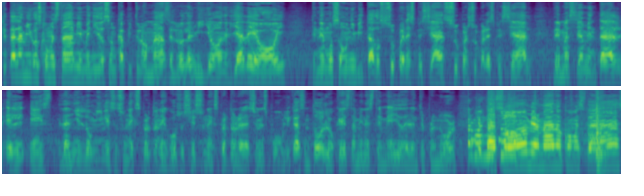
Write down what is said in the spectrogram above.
¿Qué tal amigos? ¿Cómo están? Bienvenidos a un capítulo más del Rol del Millón. El día de hoy tenemos a un invitado súper especial, súper, súper especial de Maestría Mental. Él es Daniel Domínguez, es un experto en negocios y es un experto en relaciones públicas, en todo lo que es también este medio del entrepreneur. ¿Qué pasó, mi hermano? ¿Cómo estás?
